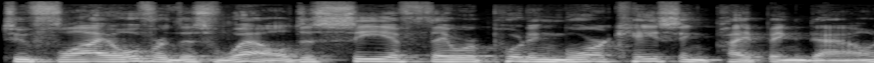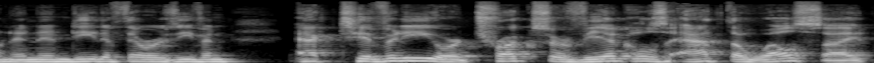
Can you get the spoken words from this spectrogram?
to fly over this well to see if they were putting more casing piping down and indeed if there was even activity or trucks or vehicles at the well site.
